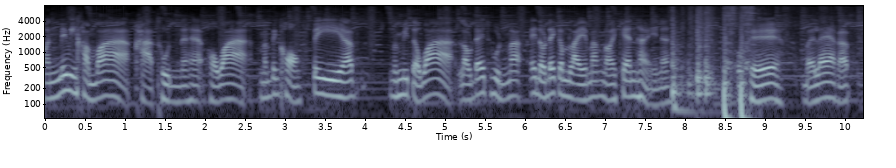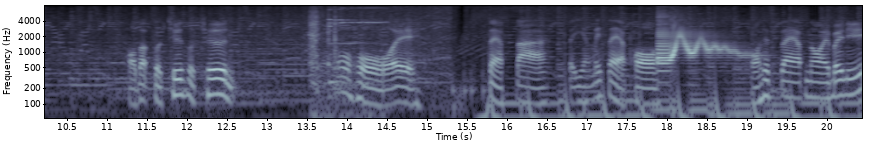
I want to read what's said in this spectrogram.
มันไม่มีคำว่าขาดทุนนะฮะ เพราะว่ามันเป็นของฟรีครับ มันมีแต่ว่าเราได้ทุนมากไอยเราได้กำไรมากน้อยแค่ไหนนะ โอเค ใบแรกครับ ขอแบบสดชื่นสดชื่น โอ้โหแสบตาแต่ยังไม่แสบพอ ขอแสบๆหน่อยใบนี้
